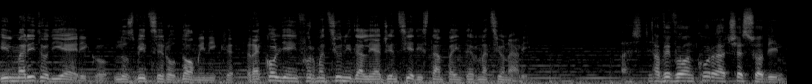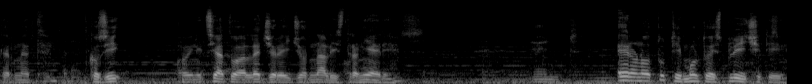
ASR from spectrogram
Il marito di Eriko, lo svizzero Dominic, raccoglie informazioni dalle agenzie di stampa internazionali. Avevo ancora accesso ad internet, così ho iniziato a leggere i giornali stranieri. Erano tutti molto espliciti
